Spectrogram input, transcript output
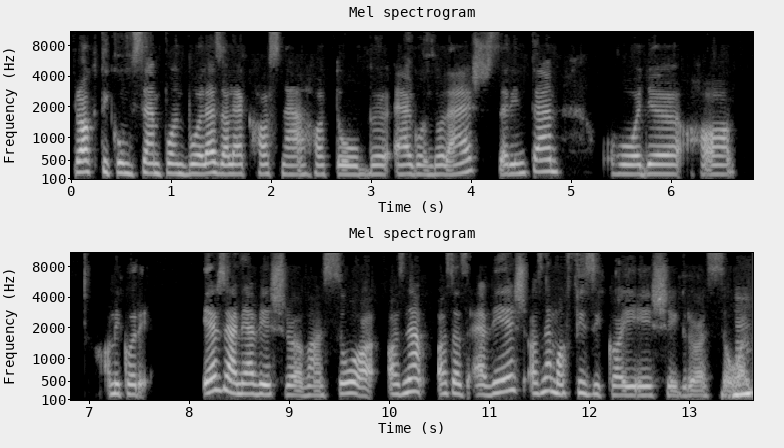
praktikum szempontból ez a leghasználhatóbb elgondolás szerintem, hogy ha amikor érzelmi evésről van szó, az, nem, az az evés, az nem a fizikai éjségről szól. Mm.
